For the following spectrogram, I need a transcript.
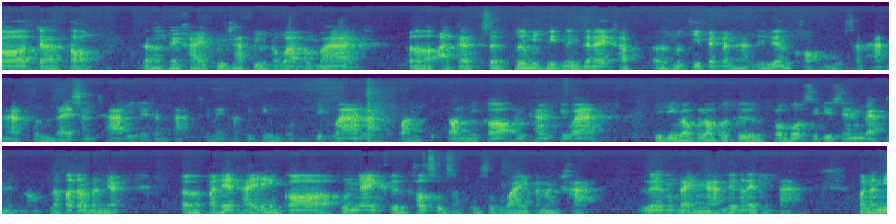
ก็จะตอบคล้ายๆคุณชัดอยู่แต่ว่าผมว่าอาจจะเสริมเพิ่มอีกนิดนึงก็ได้ครับเมื่อกี้เป็นปัญหาในเรื่องของสถานะคนไร้สัญชาติหรืออะไรต่างๆใช่ไหมครับจริงๆผมคิดว่าหลักความคิดตอนนี้ก็ค่อนข้างที่ว่าจริงๆเราเราก็คือ global citizen แบบหนึ่งเนาะแล้วก็ตอนนี้ ประเทศไทยเองก็พูดง่ายคือเข้าสู่สังคมสูงวัยกำลังขาดเรื่องแรงงานเรื่องอะไรต่างๆ เพราะนั้นจ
